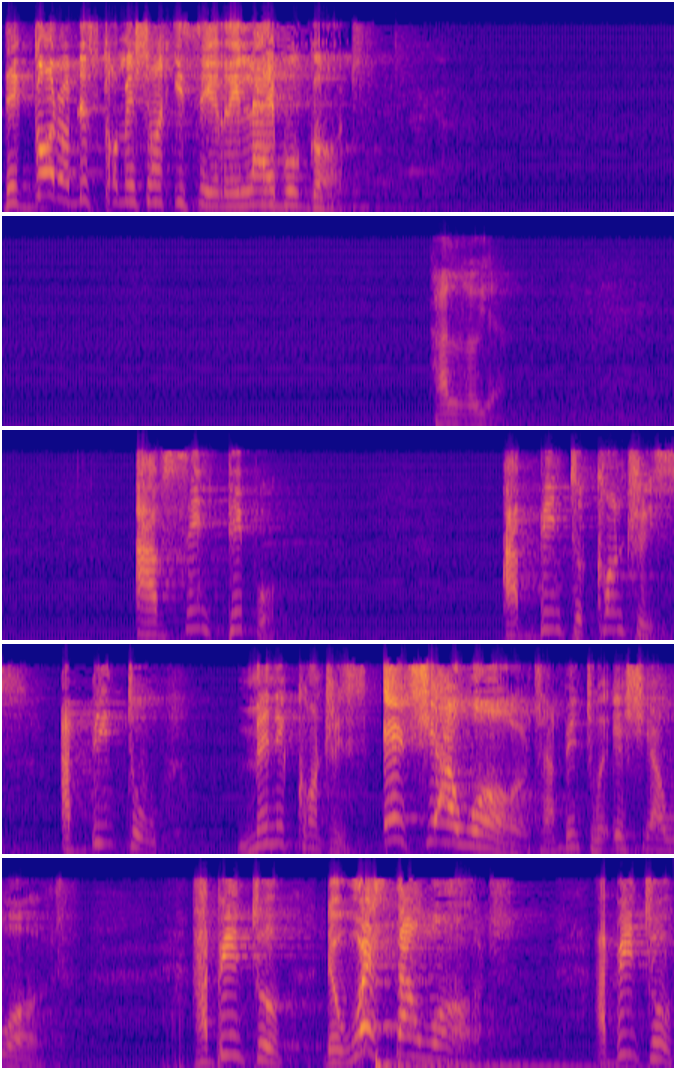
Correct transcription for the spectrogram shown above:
The God of this commission is a reliable God. Hallelujah. I've seen people. I've been to countries. I've been to many countries. Asia world. I've been to Asia world. I've been to the Western world. I've been to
